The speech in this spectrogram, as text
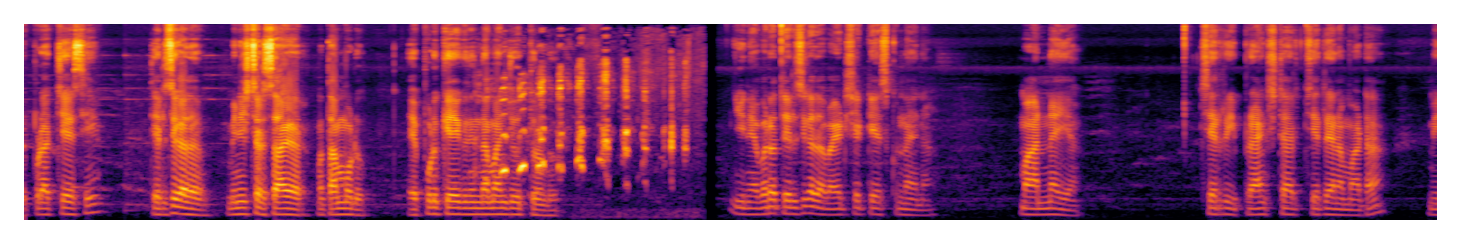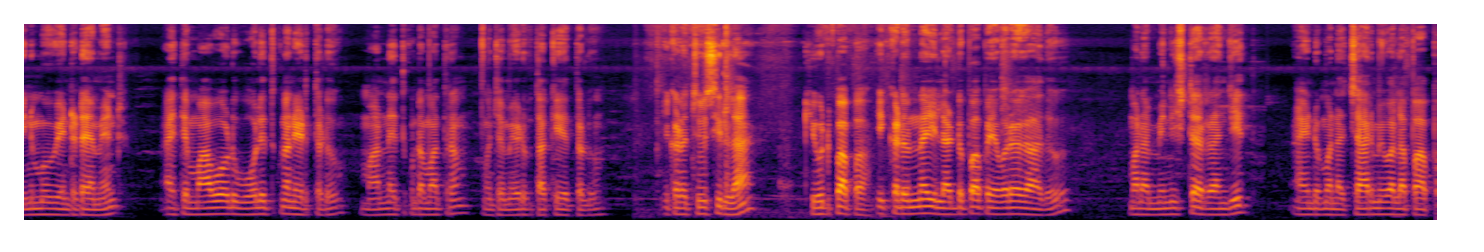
ఇప్పుడు వచ్చేసి తెలుసు కదా మినిస్టర్ సాగర్ మా తమ్ముడు ఎప్పుడు కేక్ తిందామని చూస్తుండు. ఈయన ఎవరో తెలుసు కదా వైట్ షర్ట్ వేసుకున్న ఆయన మా అన్నయ్య. చెర్రీ ప్రాంక్ స్టార్ చెర్రీ అన్నమాట మినీ మూవీ ఎంటర్టైన్మెంట్. అయితే మా వాడు ఓలు ఎత్తుకున్నా ఎడతాడు మా అన్న ఎత్తుకుంటే మాత్రం కొంచెం ఏడుపు తక్కువ ఎత్తాడు. ఇక్కడ చూసిల్లా? క్యూట్ పాప. ఇక్కడ ఉన్న ఈ లడ్డు పాప ఎవరో కాదు మన మినిస్టర్ రంజిత్ అండ్ మన చార్మి వాళ్ళ పాప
